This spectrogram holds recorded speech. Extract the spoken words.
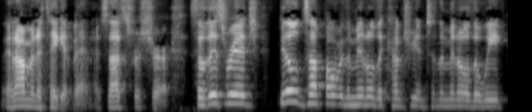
and I'm going to take advantage, that's for sure. So this ridge builds up over the middle of the country into the middle of the week,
